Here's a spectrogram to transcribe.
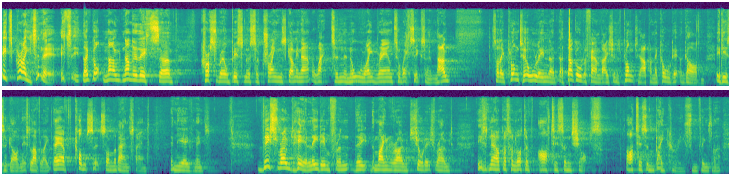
It's great, isn't it? It they've got no, none of this um, crossrail business of trains going out to Acton and all the way round to Essex. No. So they plonked it all in, they dug all the foundations, plonked it up, and they called it a garden. It is a garden, it's lovely. They have concerts on the bandstand in the evenings. This road here, leading from the, the main road, Shoreditch Road, is now got a lot of artisan shops, artisan bakeries, and things like that.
